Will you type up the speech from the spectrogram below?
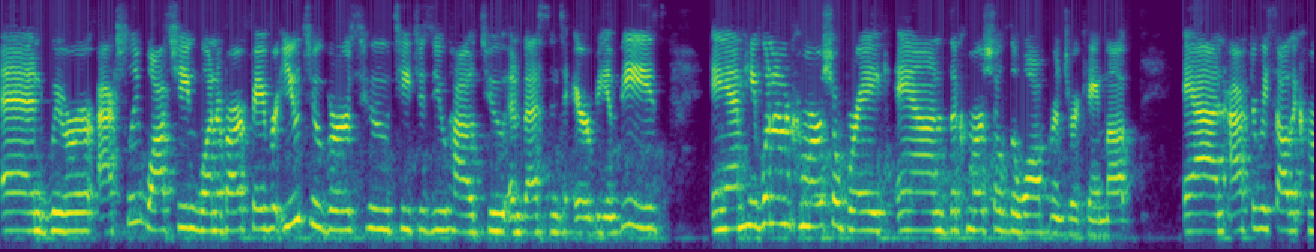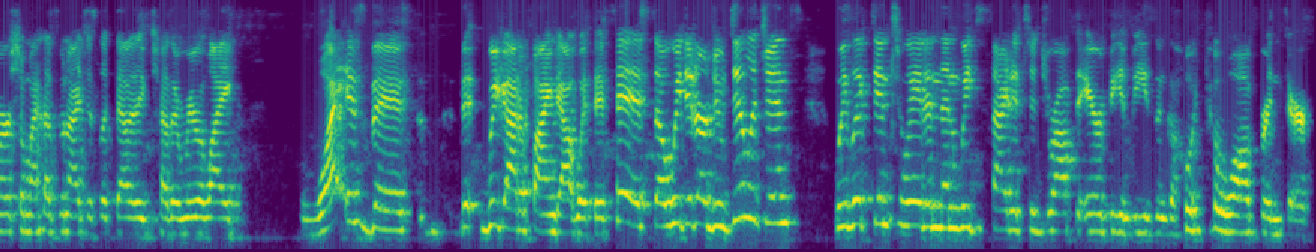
And we were actually watching one of our favorite YouTubers who teaches you how to invest into Airbnbs. And he went on a commercial break and the commercial of the wall printer came up. And after we saw the commercial, my husband and I just looked at each other and we were like, what is this? We got to find out what this is. So we did our due diligence. We looked into it, and then we decided to drop the Airbnbs and go with the wall printer.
